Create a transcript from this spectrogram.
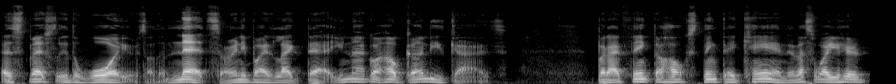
especially the Warriors or the Nets or anybody like that. You're not gonna outgun these guys. But I think the Hawks think they can, and that's why you hear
